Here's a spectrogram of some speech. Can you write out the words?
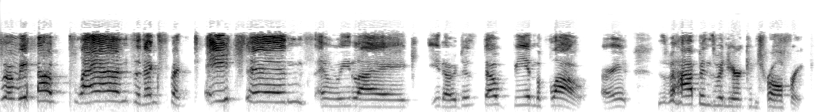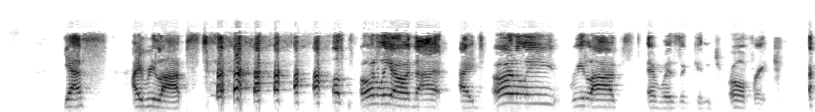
happens when we have plans and expectations and we like, you know, just don't be in the flow. All right. This is what happens when you're a control freak. Yes, I relapsed. I'll totally own that. I totally relapsed and was a control freak.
